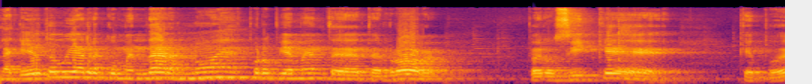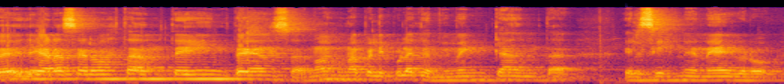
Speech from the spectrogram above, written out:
La que yo te voy a recomendar no es propiamente de terror, pero sí que, que puede llegar a ser bastante intensa, ¿no? Es una película que a mí me encanta, El Cisne Negro.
